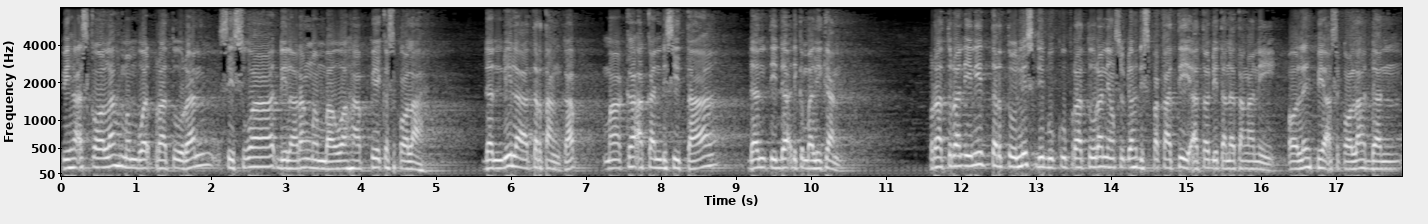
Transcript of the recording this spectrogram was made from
Pihak sekolah membuat peraturan siswa dilarang membawa HP ke sekolah dan bila tertangkap maka akan disita dan tidak dikembalikan. Peraturan ini tertulis di buku peraturan yang sudah disepakati atau ditandatangani oleh pihak sekolah dan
